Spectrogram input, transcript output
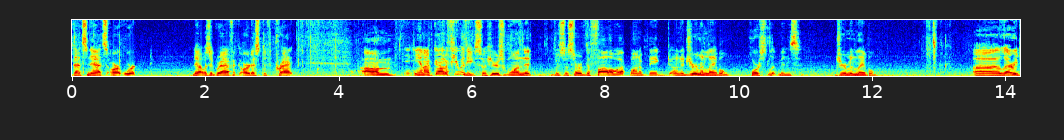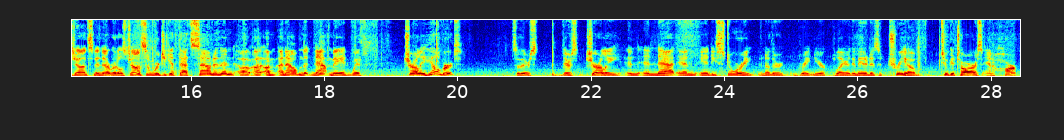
That's Nat's artwork. Nat was a graphic artist of Pratt Um, and I've got a few of these. So here's one that was a sort of the follow-up on a big on a German label, Horst Lippmann's German label. Uh, Larry Johnson and Nat Riddles Johnson. Where'd you get that sound? And then uh, uh, an album that Nat made with Charlie Hilbert. So there's there's Charlie and, and Nat and Andy Story, another great New York player. They made it as a trio, two guitars and harp.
